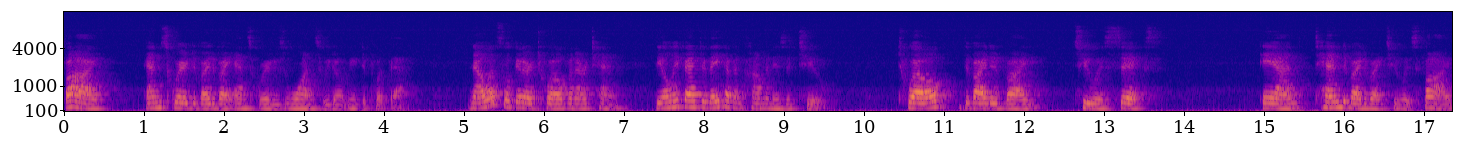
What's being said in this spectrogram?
5. n squared divided by n squared is 1, so we don't need to put that. Now let's look at our 12 and our 10. The only factor they have in common is a 2. 12 divided by 2 is 6, and 10 divided by 2 is 5.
